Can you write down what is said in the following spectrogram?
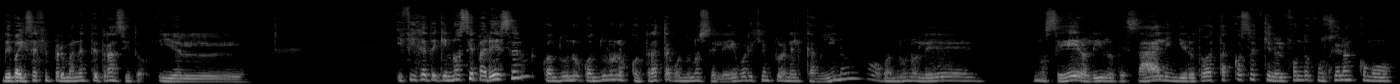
de paisaje en permanente tránsito. Y el y fíjate que no se parecen cuando uno, cuando uno los contrasta, cuando uno se lee, por ejemplo, en el camino, o cuando uno lee no sé, los libros de Salinger o todas estas cosas que en el fondo funcionan como,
